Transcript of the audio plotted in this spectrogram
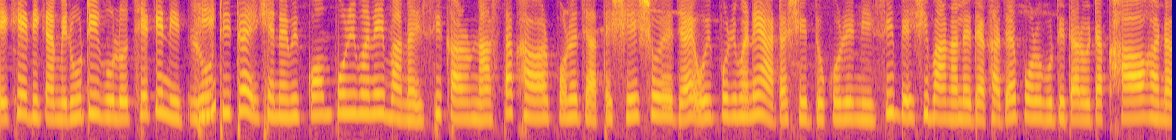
রেখে এদিকে আমি রুটিগুলো ছেঁকে নিচ্ছি। রুটিটা এখানে আমি কম পরিমাণেই বানাইছি কারণ নাস্তা খাওয়ার পরে যাতে শেষ হয়ে যায় ওই পরিমাণে আটা সেদ্ধ করে নিছি। বেশি বানালে দেখা যায় পরবর্তীতে আর ওইটা খাওয়া হয় না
